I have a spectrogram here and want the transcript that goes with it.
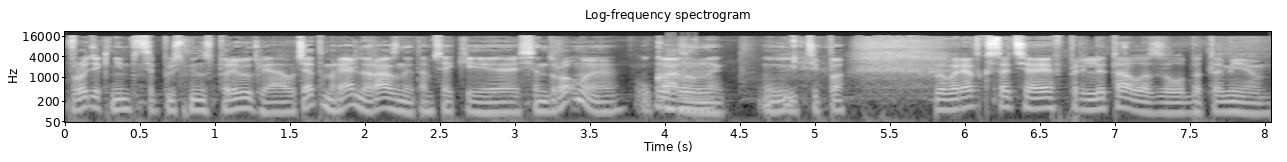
вроде к ним все плюс-минус привыкли, а у тебя там реально разные там всякие синдромы указаны, Ну, и, типа, Говорят, кстати, АФ прилетала за лоботомию.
